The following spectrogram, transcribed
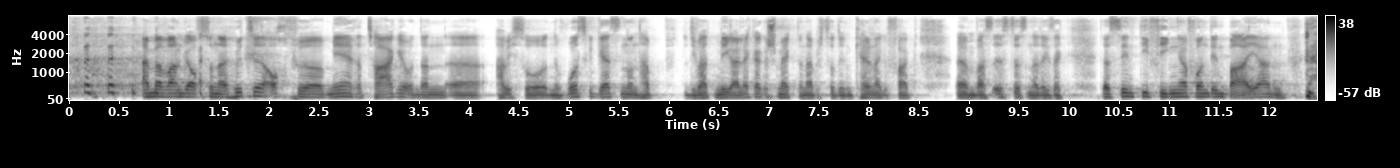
Einmal waren wir auf so einer Hütte auch für mehrere Tage und dann äh, habe ich so eine Wurst gegessen und hab, die hat mega lecker geschmeckt. Dann habe ich so den Kellner gefragt, ähm, was ist das? Und dann hat er gesagt, das sind die Finger von den Bayern.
